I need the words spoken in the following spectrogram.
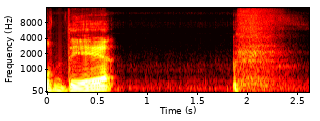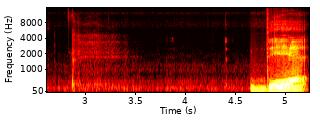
og det Det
